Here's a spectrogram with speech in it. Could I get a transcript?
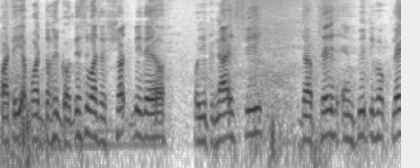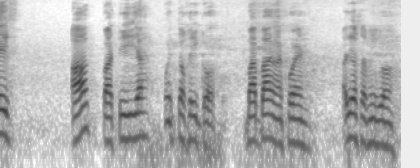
Patilla, Puerto Rico. This was a short video where you can guys see the place and beautiful place of Patilla, Puerto Rico. Bye bye, my friend. Adios, amigo.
